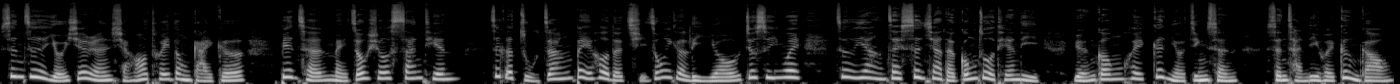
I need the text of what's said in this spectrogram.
甚至有一些人想要推动改革，变成每周休三天。这个主张背后的其中一个理由，就是因为这样，在剩下的工作天里，员工会更有精神，生产力会更高。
